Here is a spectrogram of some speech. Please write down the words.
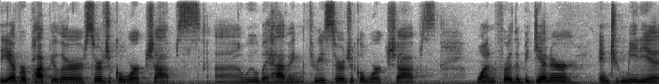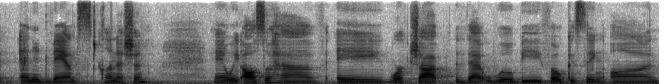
the ever popular surgical workshops. Uh, we will be having three surgical workshops one for the beginner, intermediate, and advanced clinician. And we also have a workshop that will be focusing on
